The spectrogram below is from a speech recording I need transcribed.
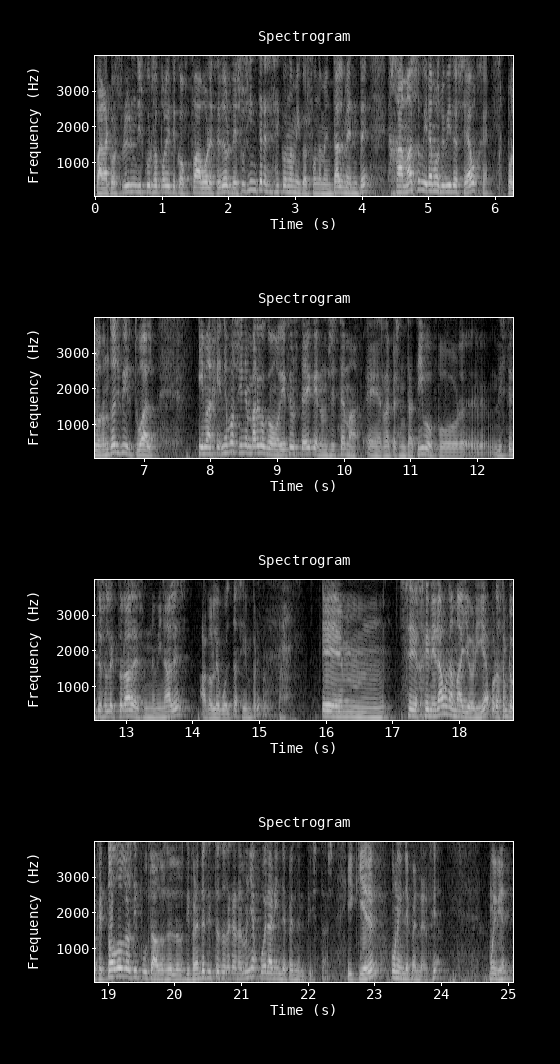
para construir un discurso político favorecedor de sus intereses económicos fundamentalmente, jamás hubiéramos vivido ese auge. Por lo tanto, es virtual. Imaginemos, sin embargo, como dice usted, que en un sistema eh, representativo por eh, distritos electorales nominales, a doble vuelta siempre, em, se genera una mayoría, por ejemplo, que todos los diputados de los diferentes distritos de Cataluña fueran independentistas y quieren una independencia. Muy bien,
